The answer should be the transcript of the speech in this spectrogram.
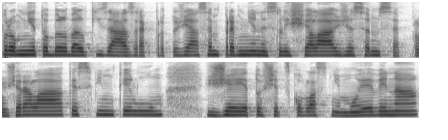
pro mě to byl velký zázrak, protože já jsem prvně neslyšela, že jsem se prožrala ke svým kilům, že je to všecko vlastně moje vina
